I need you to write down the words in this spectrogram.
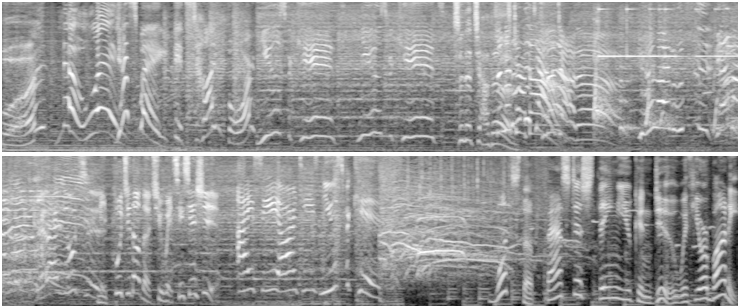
What? No way! Yes way! It's time for News for Kids. News for Kids. 真的假的？真的假的？真的假的？原来如此，原来如此。原来如此。你不知道的趣味新鲜事。 ICRT's News for Kids. What's the fastest thing you can do with your body?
